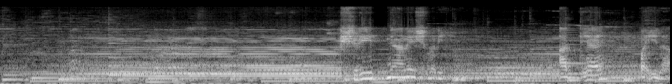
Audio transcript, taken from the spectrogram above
श्री ज्ञानेश्वरी अध्याय पहिला.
